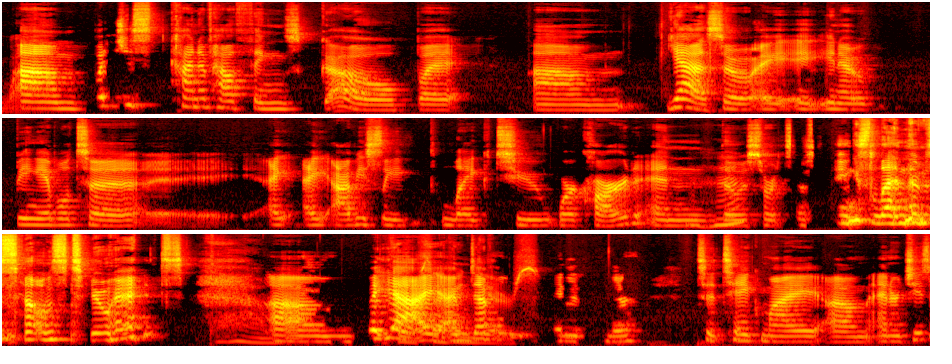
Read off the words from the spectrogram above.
Wow. Um, but just kind of how things go. But um, yeah, so I, I, you know, being able to, I, I obviously like to work hard and mm-hmm. those sorts of things lend themselves to it. Um, but yeah, I, am definitely to take my um, energies.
